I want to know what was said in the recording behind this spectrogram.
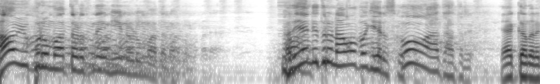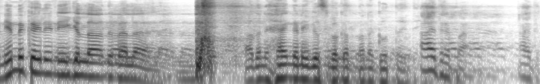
ನಾವಿಬ್ರು ಮಾತಾಡ್ತೀನಿ ನೀನು ನೋಡು ಮಾತಾಡ್ತೀನಿ. ಅದೇನಿದ್ರು ನಾವ ಬಗೆಹರಿಸ್ಕೋ ಆತಾತ್ರಿ ಯಾಕಂದ್ರೆ ನಿನ್ನ ಕೈಲಿ ನೀಗಿಲ್ಲ ಅಂದಮೇಲೆ ಅದನ್ನ ಹೆಂಗ ನೀಗಿಸ್ಬೇಕಂತ ನನಗೆ ಗೊತ್ತೈತಿ. ಆಯ್ತ್ರಿಪ್ಪ ಆಯ್ತು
